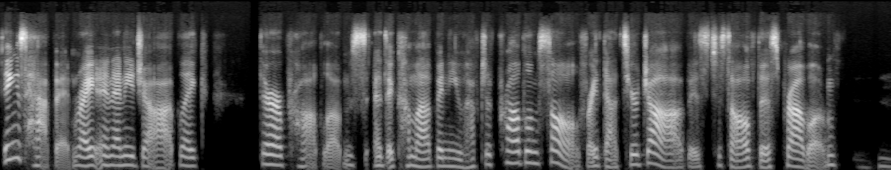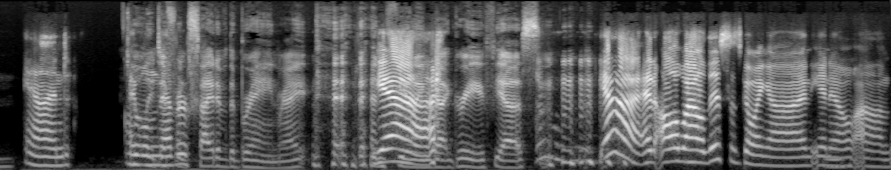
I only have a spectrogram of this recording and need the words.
things happen, right? In any job. Like there are problems that come up and you have to problem solve, right? That's your job is to solve this problem. Mm-hmm. And I will never side of the brain, right? yeah. that grief. Yes. yeah. And all while this is going on, you know, mm-hmm. um,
